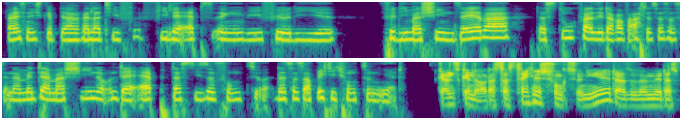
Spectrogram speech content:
ich weiß nicht, es gibt ja relativ viele Apps irgendwie für die, für die Maschinen selber, dass du quasi darauf achtest, dass es in der mit der Maschine und der App, dass diese Funktion, dass das auch richtig funktioniert. Ganz genau, dass das technisch funktioniert. Also wenn wir das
